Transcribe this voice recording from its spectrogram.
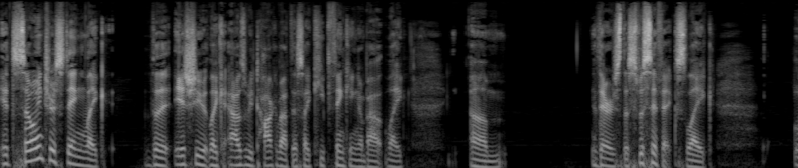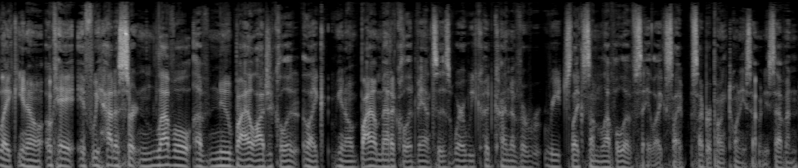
it's so interesting like the issue like as we talk about this i keep thinking about like um there's the specifics like like you know okay if we had a certain level of new biological like you know biomedical advances where we could kind of reach like some level of say like cy- cyberpunk 2077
